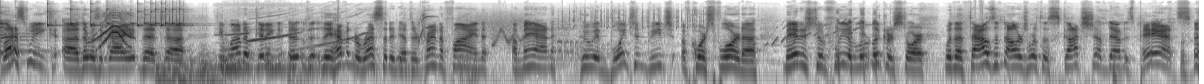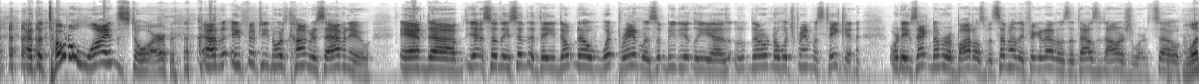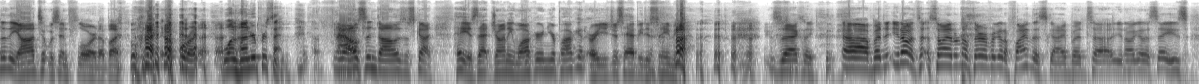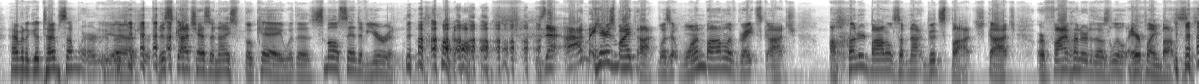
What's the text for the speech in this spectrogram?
Last week, uh, there was a guy that uh, he wound up getting. Uh, th- they haven't arrested him yet. They're trying to find a man who, in Boynton Beach, of course, Florida, managed to flee a liquor store with a thousand dollars worth of scotch shoved down his pants at the Total Wine Store at 850 North Congress Avenue. And uh, yeah, so they said that they don't know what brand was immediately. Uh, they don't know which brand was taken or the exact number of bottles, but somehow they figured out it was a thousand dollars worth. So What are the odds it was in Florida, by the way? One hundred percent. Thousand dollars of scotch. Hey, is that Johnnie Walker in your pocket, or are you just happy to see me? exactly. Uh, but you know, so I don't know if they're ever going to find this guy. But uh, you know, I got to say he's having a good time somewhere. That's yeah. for sure. This scotch has a nice bouquet with a small scent of urine. is that? I'm, here's my thought: Was it one bottle of great scotch? A hundred bottles of not good spot scotch, or five hundred of those little airplane bottles. Of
